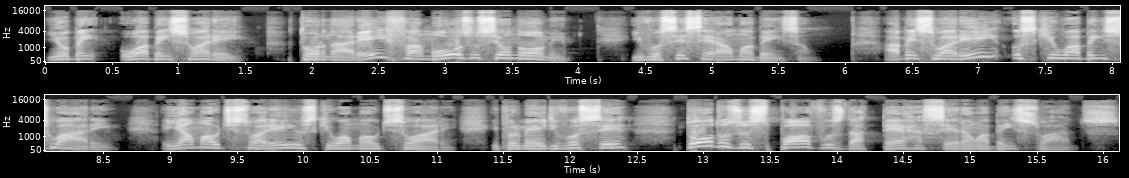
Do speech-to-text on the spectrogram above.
e o abençoarei tornarei famoso o seu nome, e você será uma bênção. Abençoarei os que o abençoarem, e amaldiçoarei os que o amaldiçoarem. E por meio de você, todos os povos da terra serão abençoados.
